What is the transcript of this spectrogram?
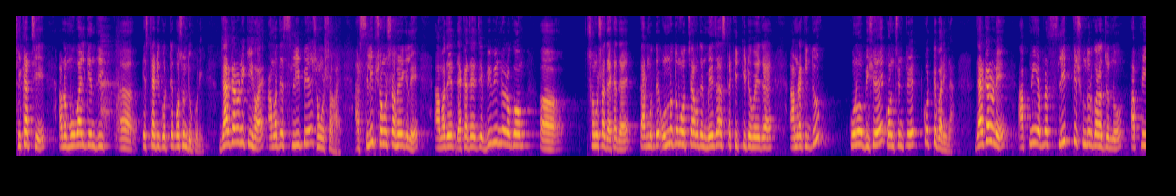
শেখাচ্ছি, আমরা মোবাইল কেন্দ্রিক স্টাডি করতে পছন্দ করি। যার কারণে কি হয়, আমাদের স্লিপে সমস্যা হয়। আর স্লিপ সমস্যা হয়ে গেলে আমাদের দেখা যায় যে বিভিন্ন রকম সমস্যা দেখা যায় তার মধ্যে অন্যতম হচ্ছে আমাদের মেজাজটা খিটখিটে হয়ে যায়। আমরা কিন্তু কোনো বিষয়ে কনসেন্ট্রেট করতে পারি না। যার কারণে আপনি আপনার স্লিপকে সুন্দর করার জন্য আপনি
